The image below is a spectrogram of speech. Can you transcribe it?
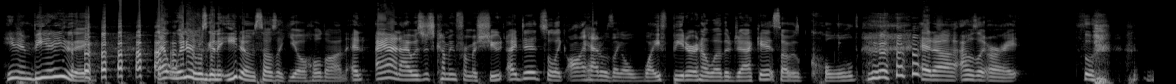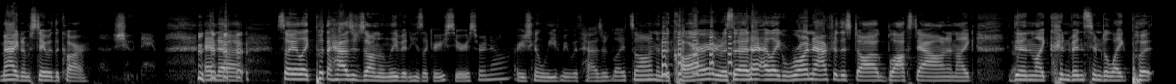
He didn't beat anything. that winter was gonna eat him. So I was like, yo, hold on. And and I was just coming from a shoot I did, so like all I had was like a wife beater and a leather jacket, so I was cold. and uh, I was like, all right, so, Magnum, stay with the car. Shoot name. And uh, so I like put the hazards on and leave it. And he's like, "Are you serious right now? Are you just gonna leave me with hazard lights on in the car?" And so I, I like run after this dog, blocks down, and like then like convince him to like put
